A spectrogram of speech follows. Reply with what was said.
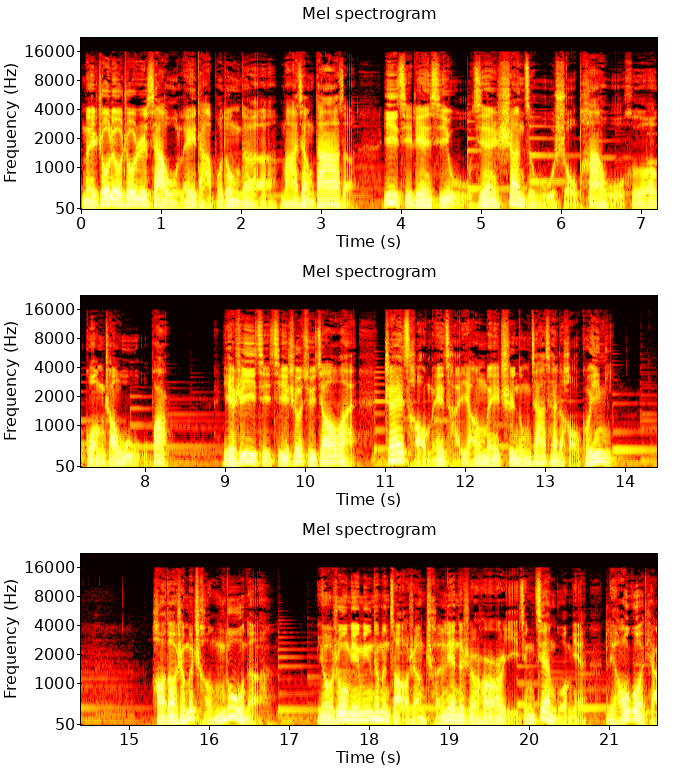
每周六周日下午雷打不动的麻将搭子，一起练习舞剑、扇子舞、手帕舞和广场舞舞伴儿，也是一起骑车去郊外摘草莓、采杨梅、吃农家菜的好闺蜜。好到什么程度呢？有时候明明他们早上晨练的时候已经见过面、聊过天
